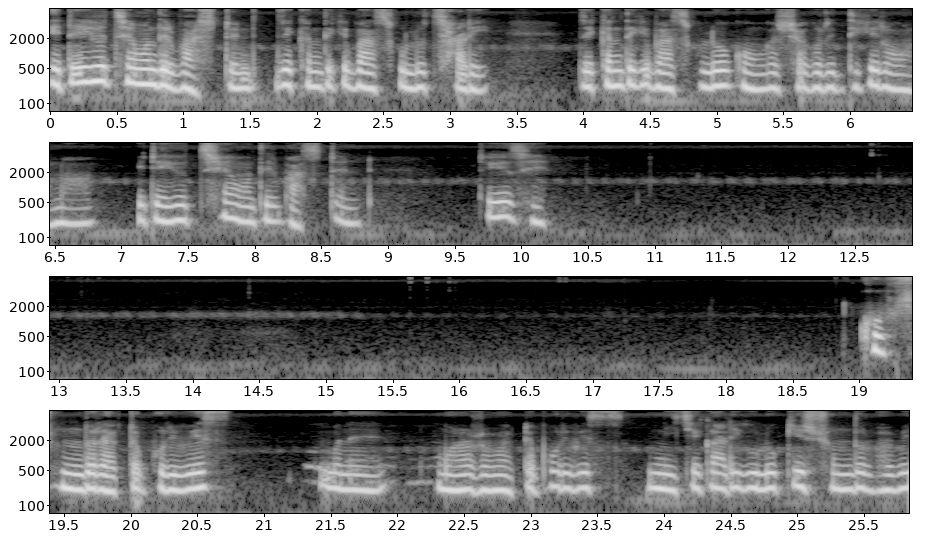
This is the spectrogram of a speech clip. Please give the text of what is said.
এটাই হচ্ছে আমাদের বাস স্ট্যান্ড, যেখান থেকে বাসগুলো ছাড়ে। যেখান থেকে বাসগুলো গঙ্গাসাগরের দিকে রওনা হয়। এটাই হচ্ছে আমাদের বাস স্ট্যান্ড। ঠিক আছে? খুব সুন্দর একটা পরিবেশ মানে মনোরম একটা পরিবেশ। নিচে গাড়িগুলোকে সুন্দরভাবে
